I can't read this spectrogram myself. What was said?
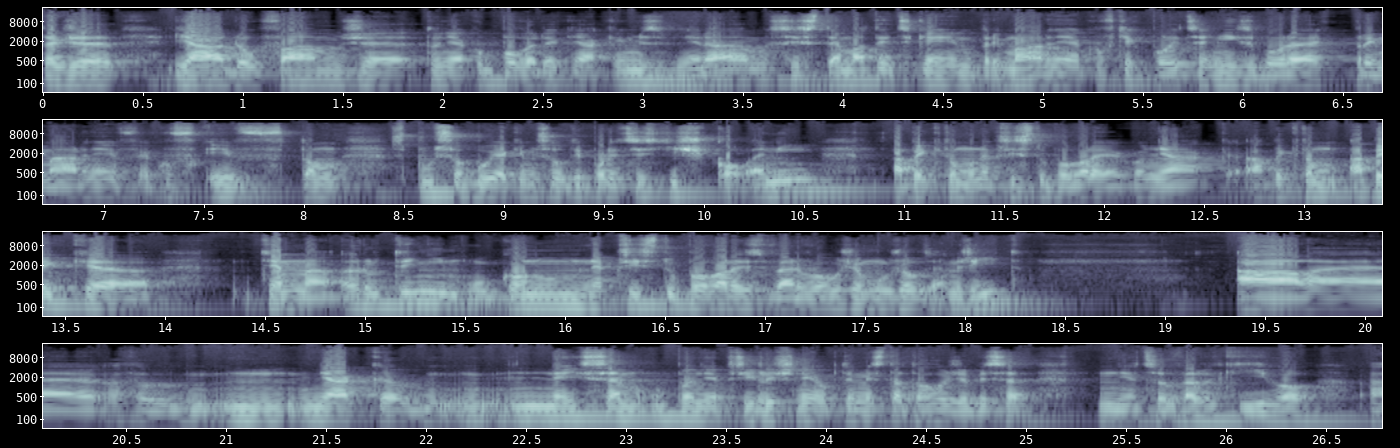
Takže já doufám, že to nějakou povede k nějakým změnám systematickým, primárně jako v těch policejních sborech, primárně jako v, i v tom způsobu, jakým jsou ty policisti školení, aby k tomu nepřistupovali jako nějak, aby k, tomu, aby k eh, těm rutinním úkonům nepřistupovali s vervou, že můžou zemřít, ale hm, nějak hm, nejsem úplně přílišný optimista toho, že by se něco velkého eh,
